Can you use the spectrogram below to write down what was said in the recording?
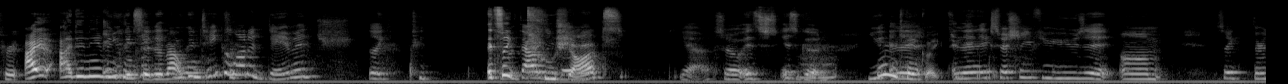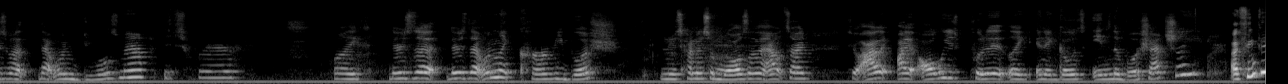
turret. I I didn't even consider take that. you can take a lot of damage. Like to, It's like two damage. shots. yeah, so it's it's good. You You can and then, take like two and then especially if you use it, um, it's like there's what that one duels map. It's where, like, there's the there's that one like curvy bush, and there's kind of some walls on the outside. So I I always put it like, and it goes in the bush actually. I think they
